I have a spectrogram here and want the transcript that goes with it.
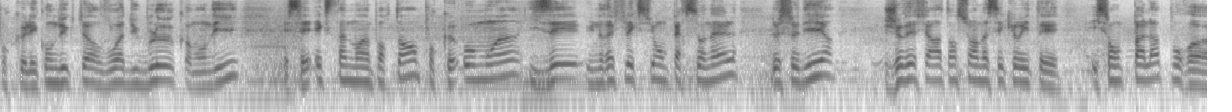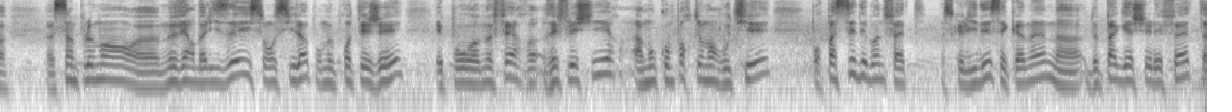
pour que les conducteurs voient du bleu, comme on dit. Et c'est extrêmement important pour qu'au moins ils aient une réflexion personnelle de se dire je vais faire attention à ma sécurité. Ils sont pas là pour euh, simplement euh, me verbaliser, ils sont aussi là pour me protéger et pour me faire réfléchir à mon comportement routier pour passer des bonnes fêtes. Parce que l'idée, c'est quand même de ne pas gâcher les fêtes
